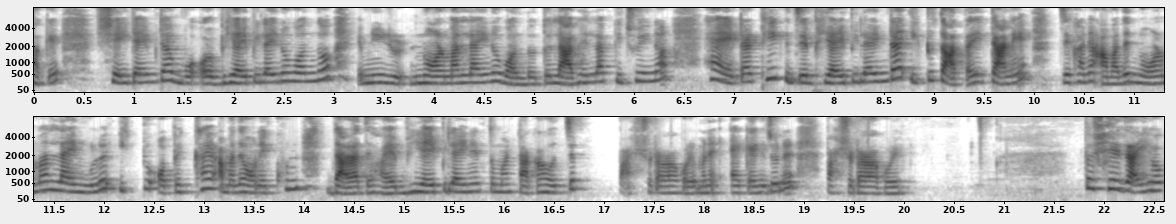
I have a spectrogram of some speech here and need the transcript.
থাকে, সেই টাইমটা ভিআইপি লাইনও বন্ধ, এমনি নর্মাল লাইনও বন্ধ। তো লাভের লাভ কিছুই না। হ্যাঁ এটা ঠিক যে ভিআইপি লাইনটা একটু তাড়াতাড়ি টানে, যেখানে আমাদের নর্মাল লাইনগুলো একটু অপেক্ষায় আমাদের অনেকক্ষণ দাঁড়াতে হয়। ভিআইপি লাইনের তোমার টাকা হচ্ছে পাঁচশো টাকা করে মানে এক একজনের পাঁচশো টাকা করে। তো সে যাই হোক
